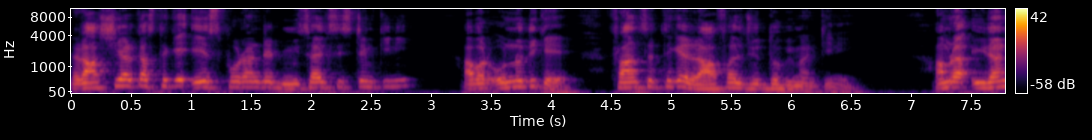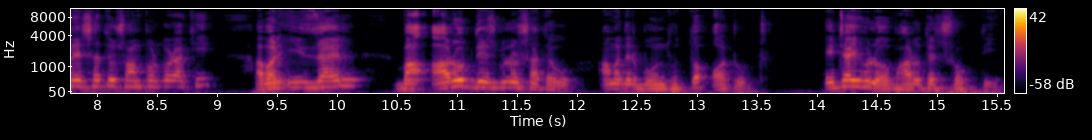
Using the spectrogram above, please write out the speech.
রাশিয়ার কাছ থেকে S four hundred missile system কিনি, আবার অন্যদিকে ফ্রান্সের থেকে রাফাল যুদ্ধ বিমান কিনি। আমরা ইরানের সাথেও সম্পর্ক রাখি, আবার ইসরায়েল বা আরব দেশগুলোর সাথেও আমাদের বন্ধুত্ব অটুট। এটাই হলো ভারতের শক্তি।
